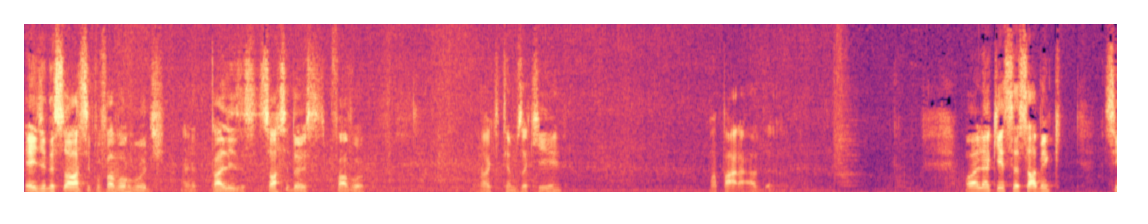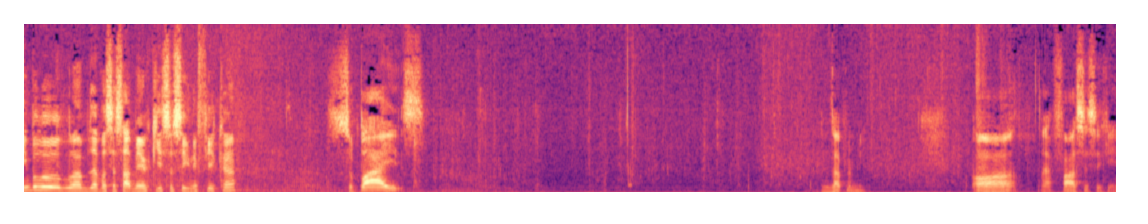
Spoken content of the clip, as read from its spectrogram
Engine Source, por favor, mude. Atualize. Source 2, por favor. Olha o que temos aqui. Uma parada. Olha aqui, vocês sabem que. Símbolo lambda, vocês sabem o que isso significa? Supplies. Não dá pra mim. Ó, oh, é fácil esse aqui.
